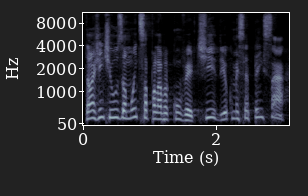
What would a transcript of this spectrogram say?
Então a gente usa muito essa palavra convertido e eu comecei a pensar,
